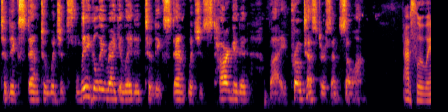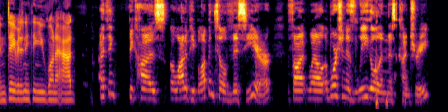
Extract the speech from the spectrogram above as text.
to the extent to which it's legally regulated, to the extent which it's targeted by protesters and so on. Absolutely. And David, anything you want to add? I think because a lot of people up until this year thought, well, abortion is legal in this country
